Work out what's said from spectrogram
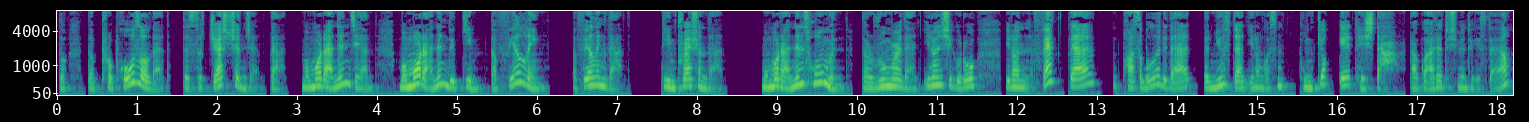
또 the proposal that the suggestion that 뭐뭐라는 제안 뭐뭐라는 느낌 the feeling the feeling that the impression that 뭐뭐라는 소문 the rumor that 이런 식으로 이런 fact that possibility that the news that 이런 것은 동격계 대시다라고 알아두시면 되겠어요.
